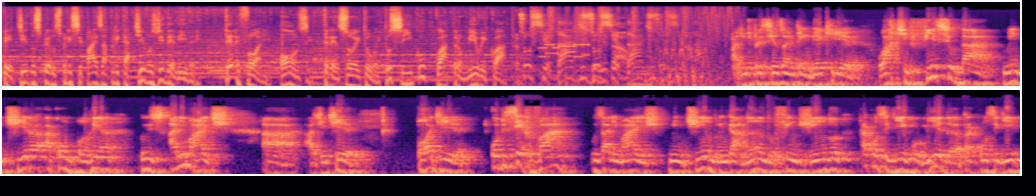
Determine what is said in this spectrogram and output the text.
Pedidos pelos principais aplicativos de delivery. Telefone 11 3885 4004. Sociedade Sociedade. A gente precisa entender que o artifício da mentira acompanha os animais. A, a gente pode observar os animais mentindo, enganando, fingindo para conseguir comida, para conseguir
